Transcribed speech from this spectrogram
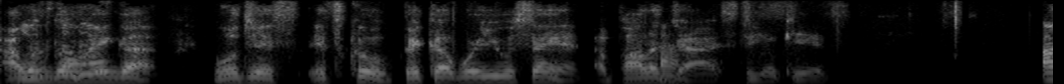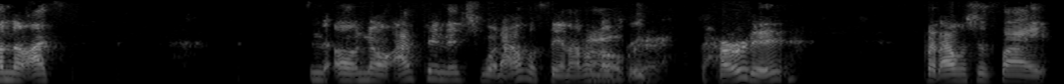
I you wasn't gonna hang up. We'll just it's cool. Pick up where you were saying. Oh. Apologize oh. to your kids. Oh no, I Oh no, I finished what I was saying. I don't know oh, okay. if it heard it, but I was just like,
